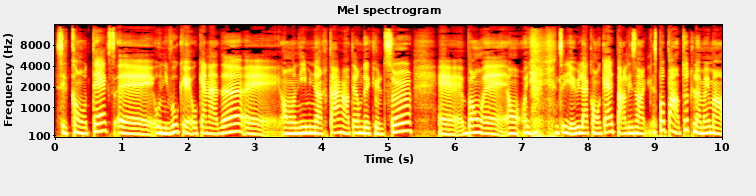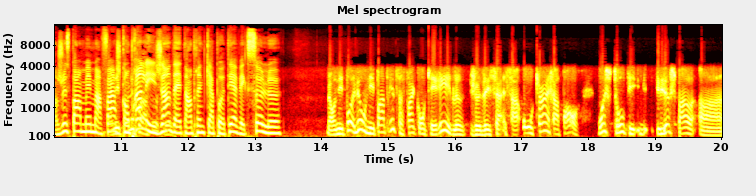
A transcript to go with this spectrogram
c'est le contexte euh, au niveau qu'au Canada, on est minoritaire en termes de culture. bon, il y a eu la conquête par les Anglais. C'est pas pas en tout le même enjeu, c'est pas la même affaire. Je comprends les gens d'être en train de capoter avec ça là. Mais on n'est pas là, on n'est pas en train de se faire conquérir. Là. Je veux dire, ça n'a aucun rapport. Moi, je trouve, là, je parle en.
